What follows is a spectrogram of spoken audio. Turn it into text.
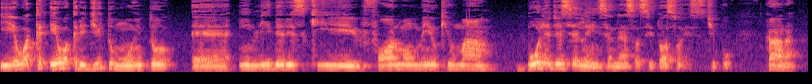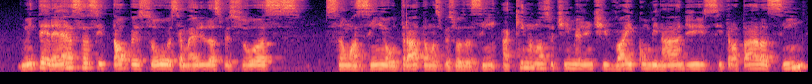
E eu, eu acredito muito é, em líderes que formam meio que uma bolha de excelência nessas situações. Tipo, cara, não interessa se tal pessoa, se a maioria das pessoas são assim ou tratam as pessoas assim. Aqui no nosso time a gente vai combinar de se tratar assim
